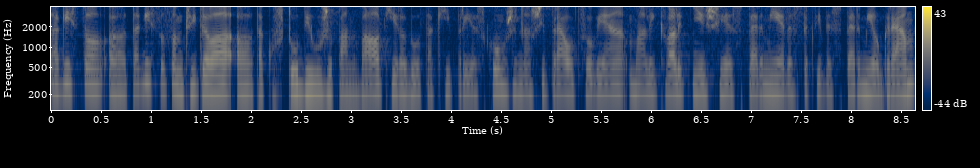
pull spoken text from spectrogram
Takisto, uh, takisto som čítala uh, takú štúdiu, že pán Valky robil taký prieskum, že naši pravcovia mali kvalitnejšie spermie, respektíve spermiogram,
